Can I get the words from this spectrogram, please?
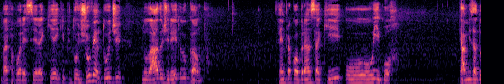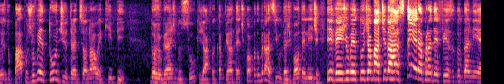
vai favorecer aqui a equipe do Juventude no lado direito do campo. Vem para cobrança aqui o Igor. Camisa 2 do Papo. Juventude, tradicional equipe do Rio Grande do Sul, que já foi campeão até de Copa do Brasil, da de volta elite. E vem Juventude, a batida rasteira para a defesa do Daniel.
